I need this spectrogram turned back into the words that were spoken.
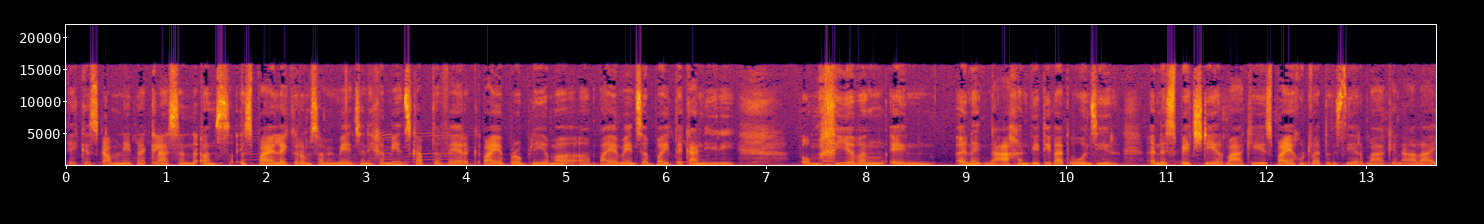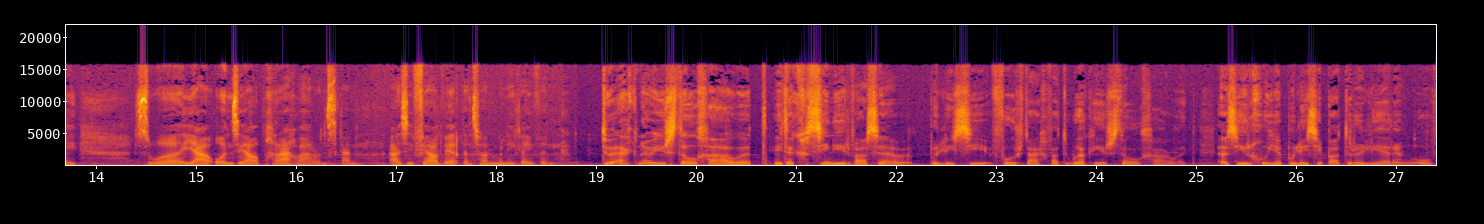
Ek is Kamonita klas en ons is baie lekker om saam met mense in die gemeenskap te werk. Baie probleme, uh, baie mense buite kan hierdie omgewing en en net nag en weet jy wat ons hier in die spits deurmaak hier is baie goed wat ons deurmaak en allei so ja ons help graag waar ons kan as die veldwerkers van Monica even Toe ek nou hier stil gehou het, het ek gesien hier was 'n polisie voertuig wat ook hier stil gehou het. Is hier goeie polisie patrollering of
